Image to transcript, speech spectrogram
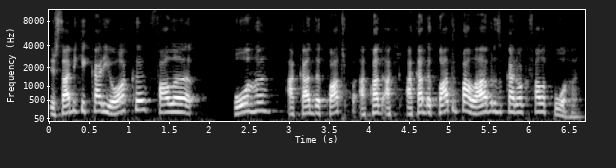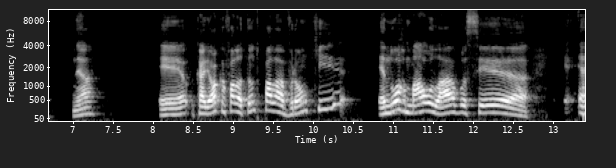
Vocês sabem que carioca fala porra a cada quatro, a, cada, a, cada quatro palavras o carioca fala porra, né? É, o carioca fala tanto palavrão que é normal lá você é,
